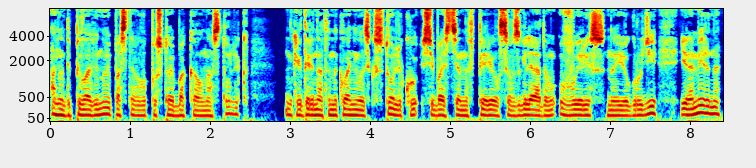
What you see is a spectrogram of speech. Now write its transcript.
Она допила вино и поставила пустой бокал на столик. Когда Рената наклонилась к столику, Себастьян вперился взглядом в вырез на ее груди и намеренно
